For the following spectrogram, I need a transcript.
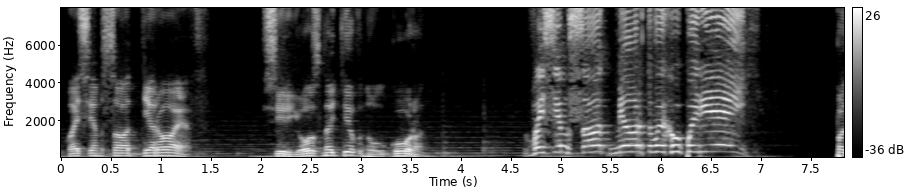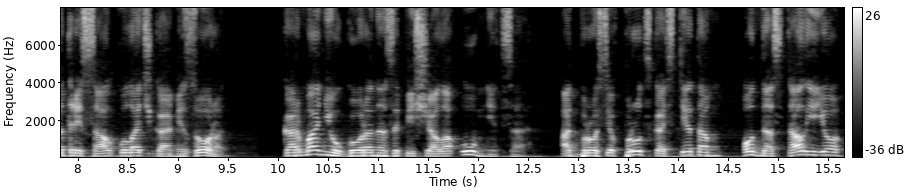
800 героев! Серьезно кивнул Горан. 800 мертвых упырей! Потрясал кулачками Зоран. В кармане у Горана запищала умница. Отбросив пруд с кастетом, он достал ее,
